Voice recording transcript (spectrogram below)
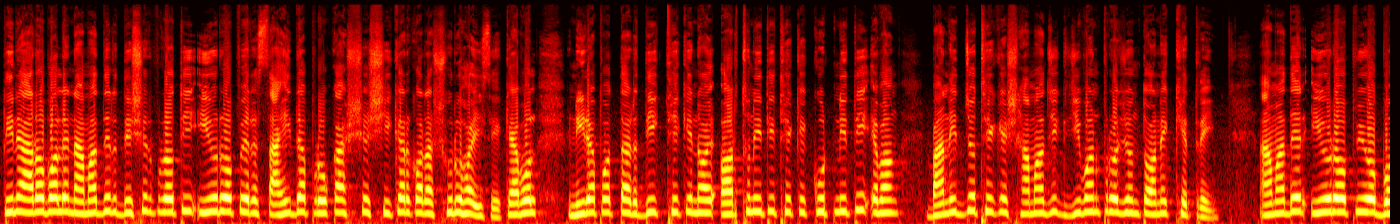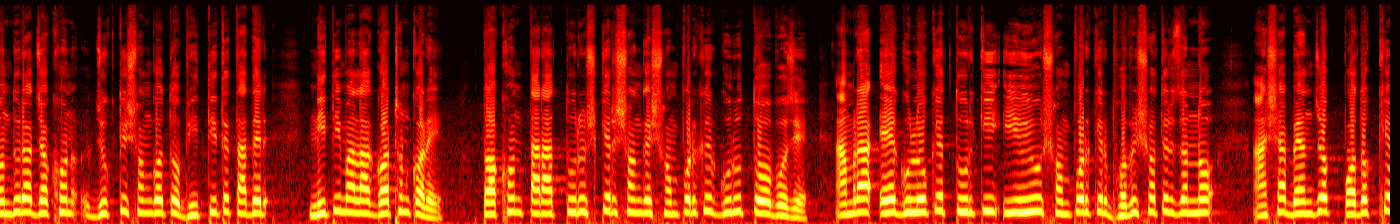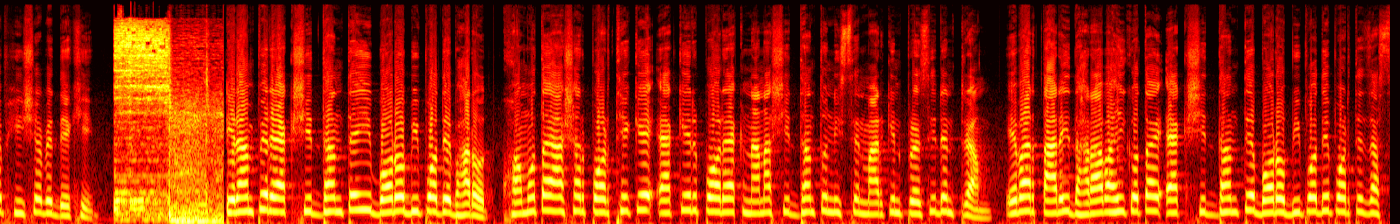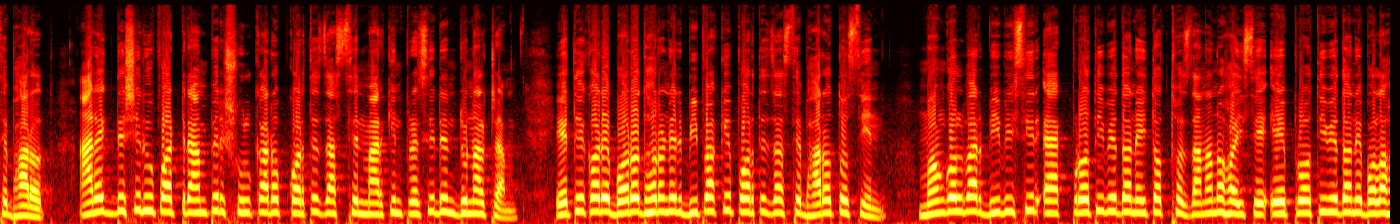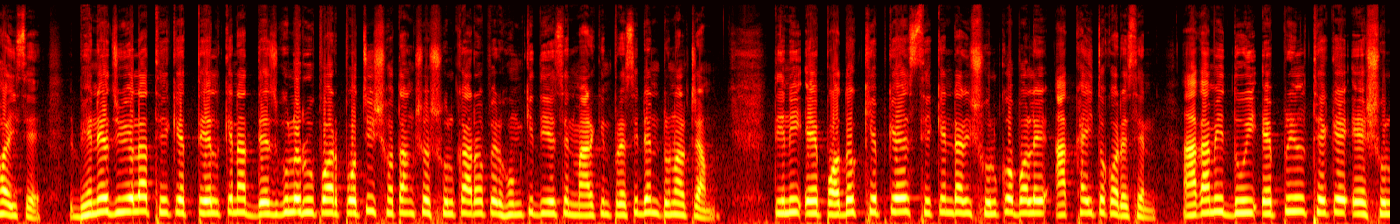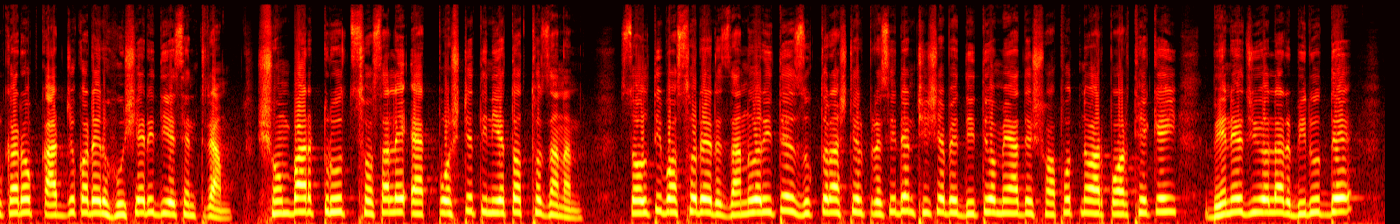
তিনি আরও বলেন, আমাদের দেশের প্রতি ইউরোপের চাহিদা প্রকাশ্যে স্বীকার করা শুরু হয়েছে। কেবল নিরাপত্তার দিক থেকে নয়, অর্থনীতি থেকে কূটনীতি এবং বাণিজ্য থেকে সামাজিক জীবন পর্যন্ত অনেক ক্ষেত্রেই। আমাদের ইউরোপীয় বন্ধুরা যখন যুক্তিসঙ্গত ভিত্তিতে তাদের নীতিমালা গঠন করে তখন তারা তুরস্কের সঙ্গে সম্পর্কের গুরুত্বও বোঝে। আমরা এগুলোকে তুর্কি ইউ সম্পর্কের ভবিষ্যতের জন্য আশাব্যঞ্জক পদক্ষেপ হিসেবে দেখি। ট্রাম্পের এক সিদ্ধান্তেই বড় বিপদে ভারত। ক্ষমতায় আসার পর থেকে একের পর এক নানা সিদ্ধান্ত নিচ্ছেন মার্কিন প্রেসিডেন্ট ট্রাম্প। এবার তারই ধারাবাহিকতায় এক সিদ্ধান্তে বড় বিপদে পড়তে যাচ্ছে ভারত। আরেক দেশের উপর ট্রাম্পের শুল্ক আরোপ করতে যাচ্ছেন মার্কিন প্রেসিডেন্ট ডোনাল্ড ট্রাম্প। এতে করে বড় ধরনের বিপাকে পড়তে যাচ্ছে ভারত ও চীন। মঙ্গলবার বিবিসির এক প্রতিবেদন এই তথ্য জানানো হয়েছে। এ প্রতিবেদনে বলা হয়েছে, ভেনেজুয়েলা থেকে তেল কেনার দেশগুলোর উপর পঁচিশ শতাংশ শুল্ক আরোপের হুমকি দিয়েছেন মার্কিন প্রেসিডেন্ট ডোনাল্ড ট্রাম্প। তিনি এ পদক্ষেপকে সেকেন্ডারি শুল্ক বলে আখ্যায়িত করেছেন। আগামী দুই এপ্রিল থেকে এ শুল্কারোপ কার্যকরের হুঁশিয়ারি দিয়েছেন ট্রাম্প। সোমবার ট্রুথ সোশ্যালে এক পোস্টে তিনি এ তথ্য জানান, চলতি বছরের জানুয়ারিতে যুক্তরাষ্ট্রের প্রেসিডেন্ট হিসেবে দ্বিতীয় মেয়াদে শপথ নেওয়ার পর থেকেই ভেনেজুয়েলার বিরুদ্ধে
